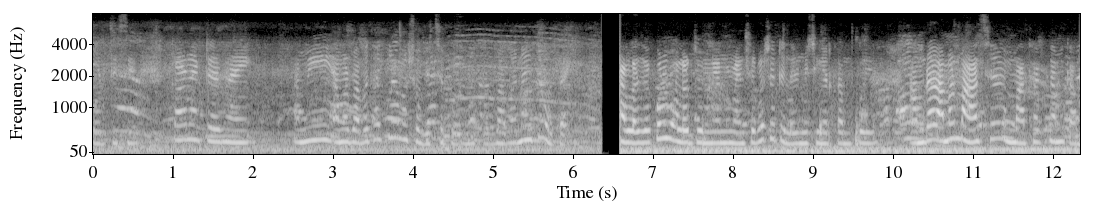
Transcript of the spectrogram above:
করতেছি। কারণ একটা ভাই আমি আমার বাবা থাকলে আমার সব ইচ্ছে পূরণ হতো বাবা নাই তো তাই। আল্লাহ যখন ভালোর জন্য আমি মানুষের বাসায় টেলার মেশিং এর কাম করি। আমরা আমার মা আছে মা থাকতে আমি কাম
